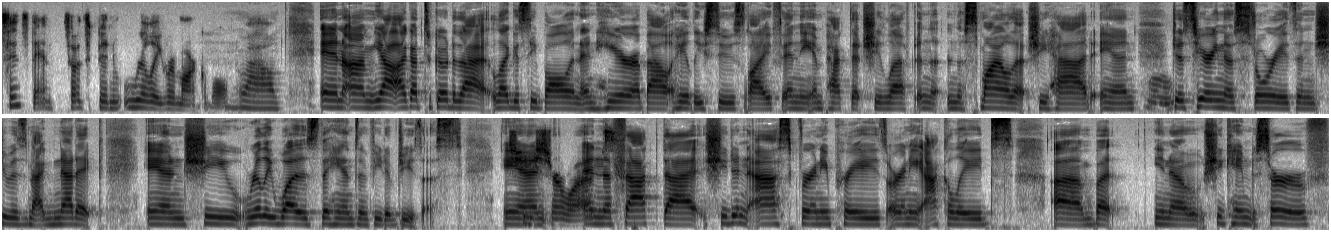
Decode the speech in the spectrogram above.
Since then. So it's been really remarkable. Wow. And um, yeah, I got to go to that legacy ball and, and hear about Haley Sue's life and the impact that she left and the, and the smile that she had. And mm. just hearing those stories, and she was magnetic and she really was the hands and feet of Jesus. And, sure and the fact that she didn't ask for any praise or any accolades, um, but you know, she came to serve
